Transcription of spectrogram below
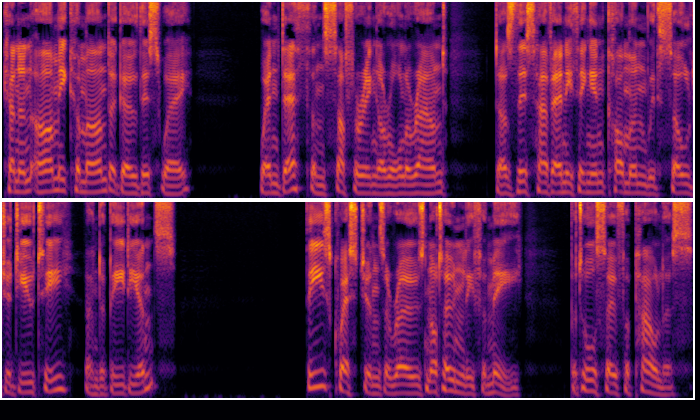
Can an army commander go this way? When death and suffering are all around, does this have anything in common with soldier duty and obedience? These questions arose not only for me, but also for Paulus.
